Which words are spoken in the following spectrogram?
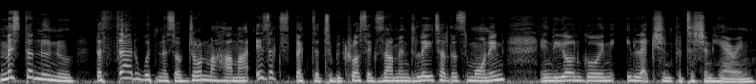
Mr. Nunu, the third witness of John Mahama, is expected to be cross examined later this morning in the ongoing election petition hearing.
